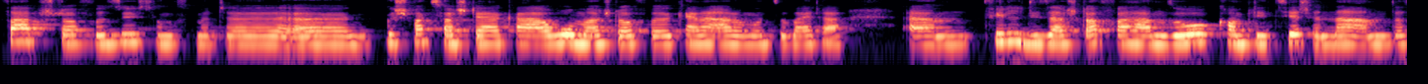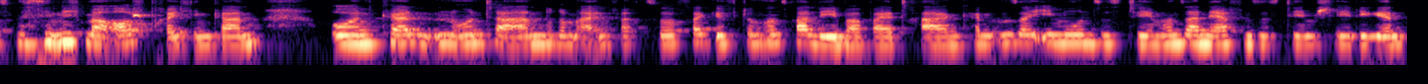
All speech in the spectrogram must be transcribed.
Farbstoffe, Süßungsmittel, äh, Geschmacksverstärker, Aromastoffe, keine Ahnung und so weiter. Ähm, viele dieser Stoffe haben so komplizierte Namen, dass man sie nicht mehr aussprechen kann und könnten unter anderem einfach zur Vergiftung unserer Leber beitragen, können unser Immunsystem, unser Nervensystem schädigen,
